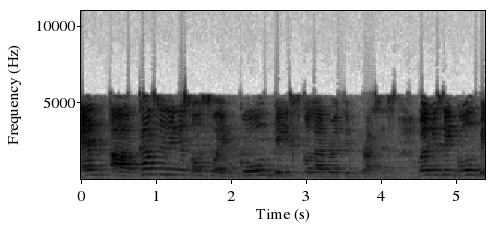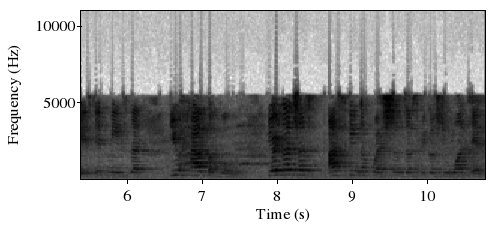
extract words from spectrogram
and uh, counseling is also a goal-based collaborative process. When we say goal-based, it means that you have a goal. You're not just asking a question just because you want it.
